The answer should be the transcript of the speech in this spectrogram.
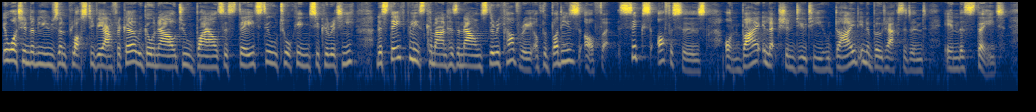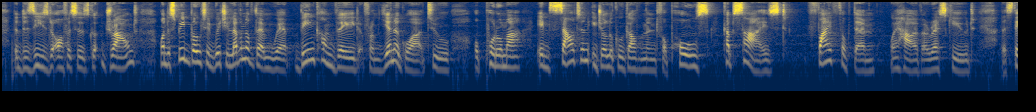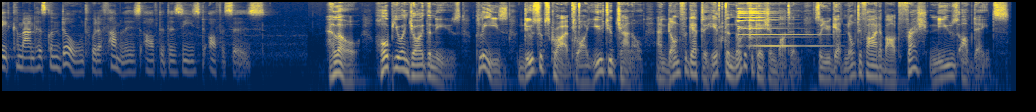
You're watching the news on Plus TV Africa. We go now to Bayelsa State, still talking security. The State Police Command has announced the recovery of the bodies of six officers on by-election duty who died in a boat accident in the state. The deceased officers got drowned when the speedboat in which 11 of them were being conveyed from Yenagoa to Oporoma in southern local government for polls capsized. Five of them were however rescued. The state command has condoled with the families of the deceased officers. Hello, hope you enjoyed the news. Please do subscribe to our YouTube channel and don't forget to hit the notification button so you get notified about fresh news updates.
